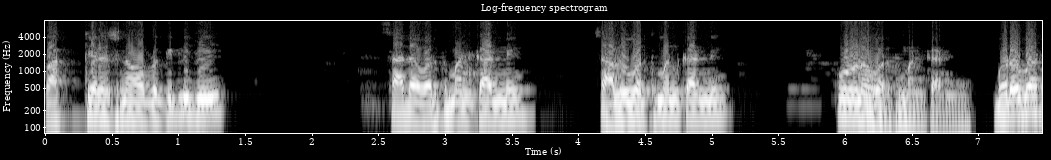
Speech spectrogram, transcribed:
વાક્ય રચનાઓ આપણે કેટલી જોઈએ? સાદા વર્તમાનકાળની ચાલુ વર્તમાનકાળની પૂર્ણ વર્તમાનકાળની બરોબર?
